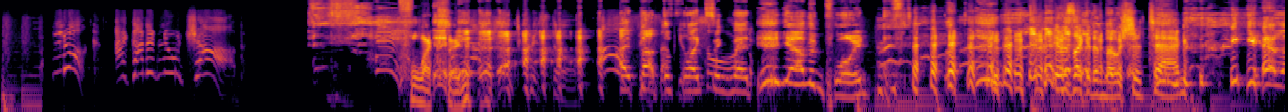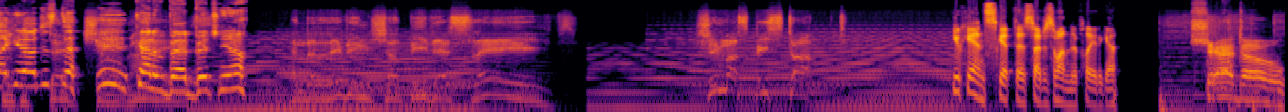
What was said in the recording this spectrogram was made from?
Look, I got a new job. Hey, Flexing. Give me a hint, Crystal. I'll I fix thought the flexing sword. meant, yeah, I'm employed. it was like an emotion tag. yeah, like, you know, just a, kind of a bad bitch, you know? and the living shall be their slaves. She must be stopped. You can skip this, I just wanted to play it again. Shadow,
